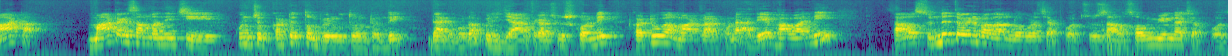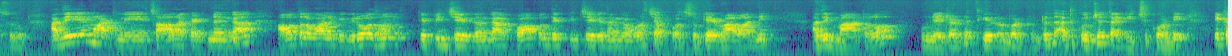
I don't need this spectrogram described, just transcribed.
మాట మాటకు సంబంధించి కొంచెం కటుత్వం పెరుగుతూ ఉంటుంది. దాన్ని కూడా కొంచెం జాగ్రత్తగా చూసుకోండి. కటువుగా మాట్లాడకుండా అదే భావాన్ని చాలా సున్నితమైన పదాల్లో కూడా చెప్పవచ్చు చాలా సౌమ్యంగా చెప్పవచ్చు. అదే మాటని చాలా కఠినంగా అవతల వాళ్ళకి విరోధం తెప్పించే విధంగా కోపం తెప్పించే విధంగా కూడా చెప్పవచ్చు. ఒకే భావాన్ని అది మాటలో ఉండేటువంటి తీరును బట్టి ఉంటుంది. అది కొంచెం తగ్గించుకోండి. ఇక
